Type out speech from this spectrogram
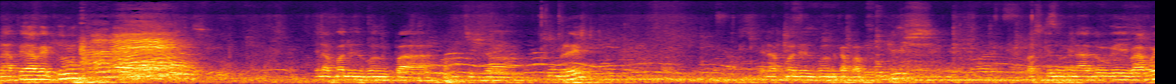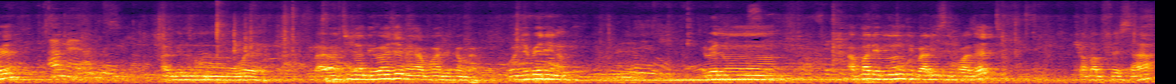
La paix avec nous. Amen. Et la bande nous ne pas petit gens troublés. Et la bande nous ne capable focus. Parce que nous venons adorer, pas vrai? Amen. Parce que nous, ouais. La petite gens dérangés, mais après, quand même. Bon Dieu béni nous. Et bien nous, avant des gens qui parlent ici toilettes, capables de faire ça,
